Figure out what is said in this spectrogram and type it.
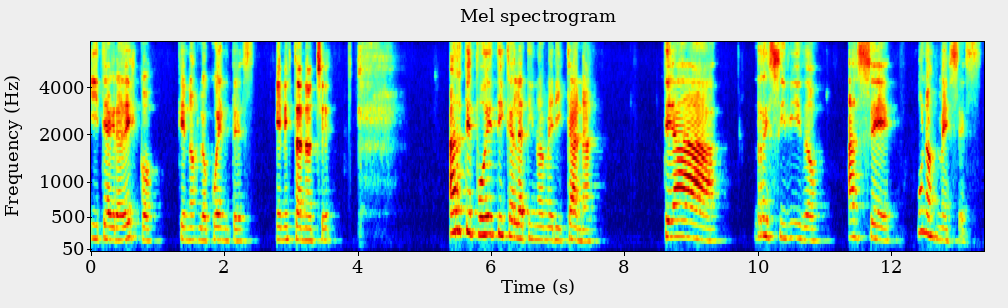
Y te agradezco que nos lo cuentes en esta noche. Arte poética latinoamericana te ha recibido hace unos meses.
